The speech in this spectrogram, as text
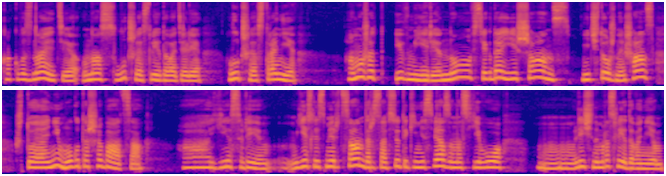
«Как вы знаете, у нас лучшие следователи, лучшие в стране. А может, и в мире, но всегда есть шанс, ничтожный шанс, что и они могут ошибаться. А если, если смерть Сандерса все-таки не связана с его личным расследованием?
